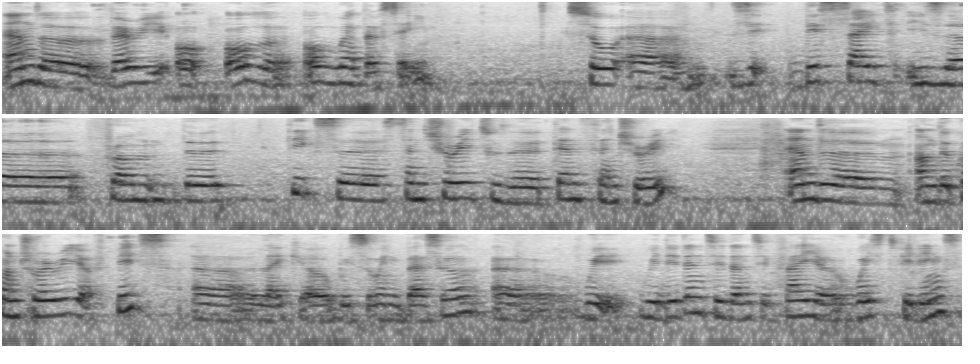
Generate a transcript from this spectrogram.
and uh, very all, all, uh, all, the same. So um, this site is uh, from the 6th century to the 10th century. And um, on the contrary of pits, uh, like uh, we saw in Basel, uh, we, we didn't identify uh, waste fillings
